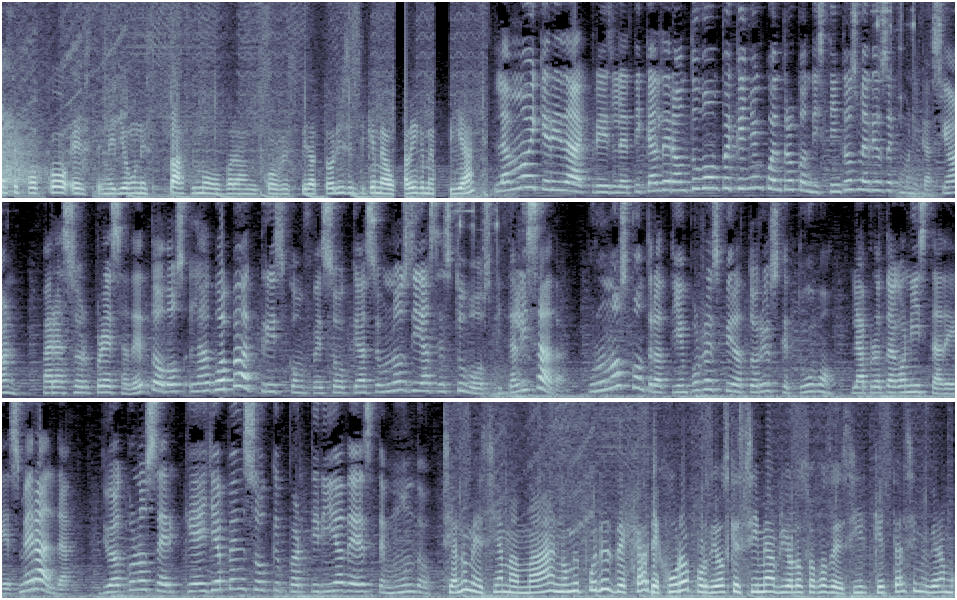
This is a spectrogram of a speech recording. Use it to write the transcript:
Hace poco este, me dio un espasmo bronco-respiratorio y sentí que me ahogaba y que me moría. La muy querida actriz Leti Calderón tuvo un pequeño encuentro con distintos medios de comunicación. Para sorpresa de todos, la guapa actriz confesó que hace unos días estuvo hospitalizada por unos contratiempos respiratorios que tuvo. La protagonista de Esmeralda dio a conocer que ella pensó que partiría de este mundo. Ya no me decía, mamá, no me puedes dejar. Te juro por Dios que sí me abrió los ojos de decir, ¿qué tal si me hubiera muerto?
